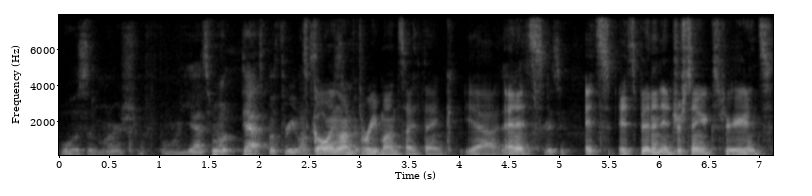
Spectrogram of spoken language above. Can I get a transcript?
What was it? March before? Yeah, it's more, yeah, it's about three months. It's going on three months, I think. Yeah, and it's crazy. it's it's been an interesting experience.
